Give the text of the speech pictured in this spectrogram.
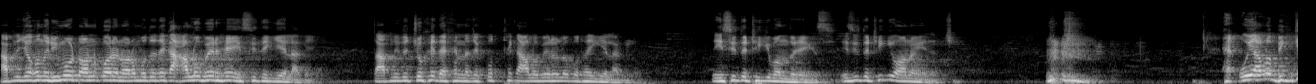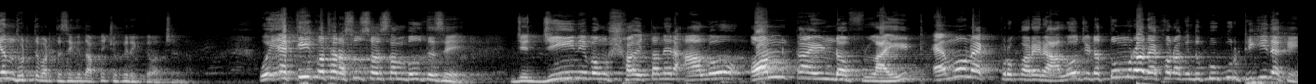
আপনি যখন রিমোট অন করেন, ওর মধ্যে থেকে আলো বের হয়ে এসিতে গিয়ে লাগে। তা আপনি তো চোখে দেখেন না যে, কোত্থেকে আলো বের হলো, কোথায় গিয়ে লাগল? এসি তো ঠিকই বন্ধ হয়ে গেছে। এসি তো ঠিকই অন হয়ে যাচ্ছে। হ্যাঁ ওই আলো বিজ্ঞান ধরতে পারতেছে, কিন্তু আপনি চোখে দেখতে পাচ্ছেন না। ওই একই কথা রাসুল সাল্লাম বলতেছে যে, জিন এবং শয়তানের আলো অন কাইন্ড অফ লাইট এমন এক প্রকারের আলো যেটা তোমরা দেখো না, কিন্তু কুকুর ঠিকই দেখে।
